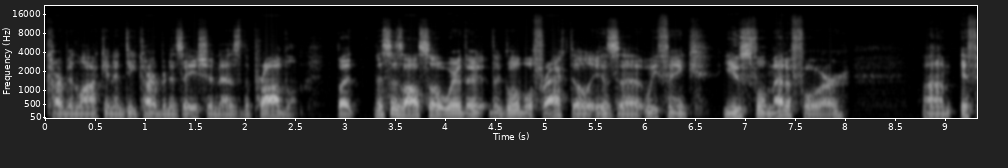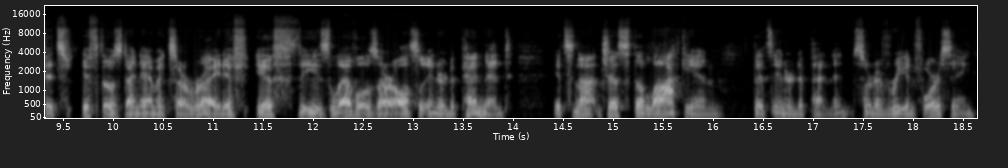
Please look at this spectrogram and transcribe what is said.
carbon lock-in and decarbonization as the problem. But this is also where the, the global fractal is a, we think, useful metaphor um, if it's if those dynamics are right. If if these levels are also interdependent, it's not just the lock-in that's interdependent, sort of reinforcing.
